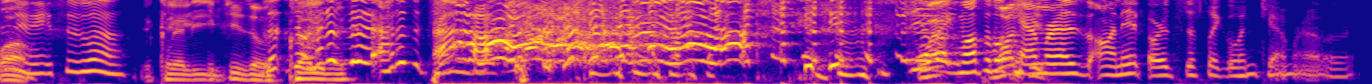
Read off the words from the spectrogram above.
wow. Anyway, it's as well. You're clearly. it is. oh. So how does the how does the time work? Do you have like multiple one thing- cameras on it, or it's just like one camera? Or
